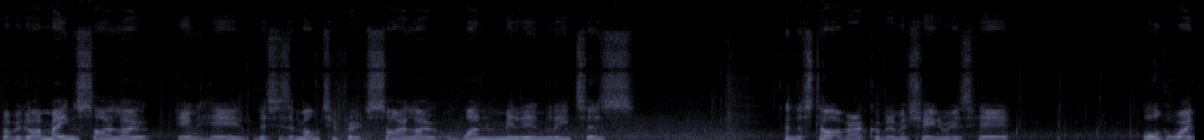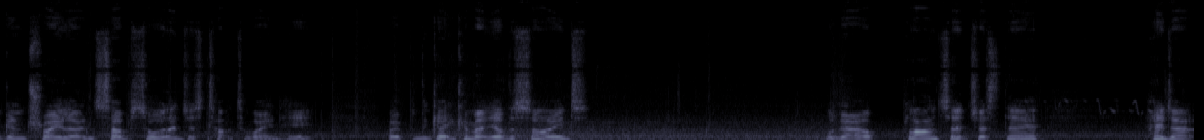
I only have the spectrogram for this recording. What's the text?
But we've got a main silo in here. This is a multi-fruit silo, 1 million litres. And the start of our equipment machinery is here. Auger wagon, trailer and subsoiler just tucked away in here. Open the gate, come out the other side. We've got our planter just there, header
